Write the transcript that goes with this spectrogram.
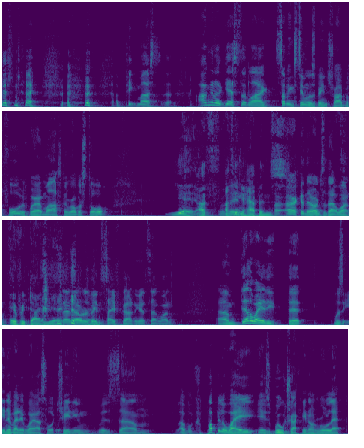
it. a pig mask. I'm going to guess that like something similar has been tried before with wear a mask and rob a store. Yeah, I, th- I, think it happens I I reckon they're onto that one. every day. Yeah. that, that would have been safeguarding against that one. Um, the other way that, that was an innovative way I saw cheating was um, a popular way is wheel tracking on roulette.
